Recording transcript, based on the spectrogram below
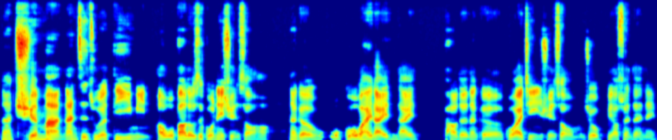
那全马男子组的第一名哦，我报都是国内选手哈。那个国外来来跑的那个国外精英选手，我们就不要算在内。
